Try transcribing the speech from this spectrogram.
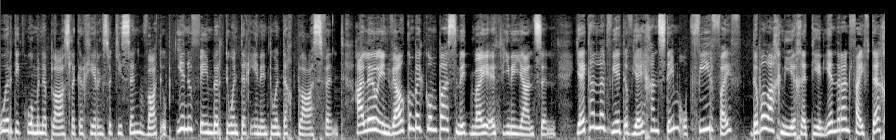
oor die komende plaaslike regeringsverkiesing wat op 1 November 2021 plaasvind. Hallo en welkom by Kompas met my Athena Jansen. Jy kan laat weet of jy gaan stem op 45 889 teen R1.50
